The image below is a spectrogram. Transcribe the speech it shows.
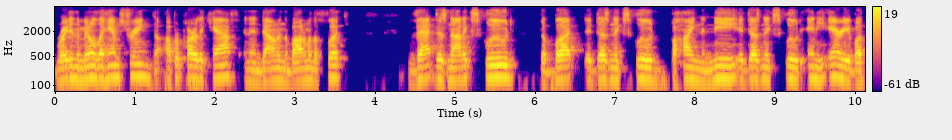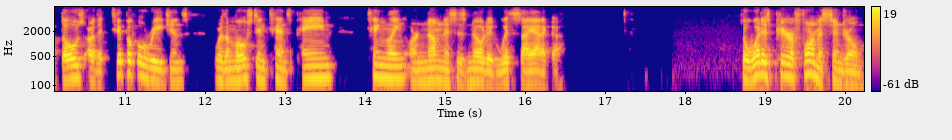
right in the middle of the hamstring, the upper part of the calf, and then down in the bottom of the foot. That does not exclude the butt, it doesn't exclude behind the knee, it doesn't exclude any area, but those are the typical regions where the most intense pain, tingling, or numbness is noted with sciatica. So, what is piriformis syndrome?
